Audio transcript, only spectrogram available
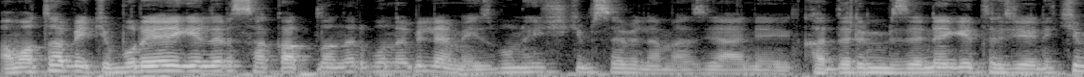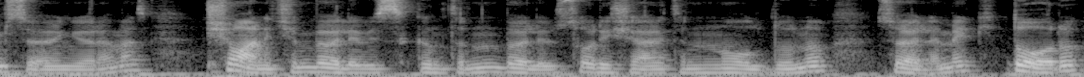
Ama tabii ki buraya gelir sakatlanır bunu bilemeyiz. Bunu hiç kimse bilemez. Yani kaderin bize ne getireceğini kimse öngöremez. Şu an için böyle bir sıkıntının, böyle bir soru işaretinin olduğunu söylemek doğru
